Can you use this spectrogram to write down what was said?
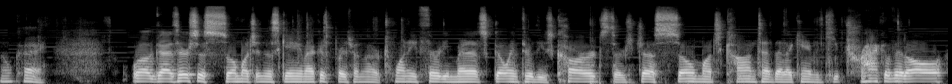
Okay. Well, guys, there's just so much in this game. I could probably spend another 20, 30 minutes going through these cards. There's just so much content that I can't even keep track of it all.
